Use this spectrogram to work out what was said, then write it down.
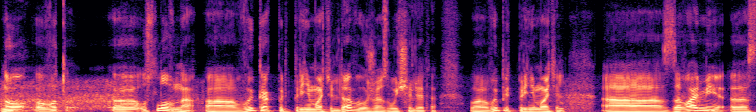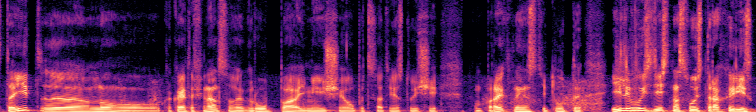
Но э, вот условно, а, вы как предприниматель, да, вы уже озвучили это, э, вы предприниматель, за вами э, стоит, э, ну, какая-то финансовая группа, имеющая опыт соответствующий, там, проектные институты, или вы здесь на свой страх и риск?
